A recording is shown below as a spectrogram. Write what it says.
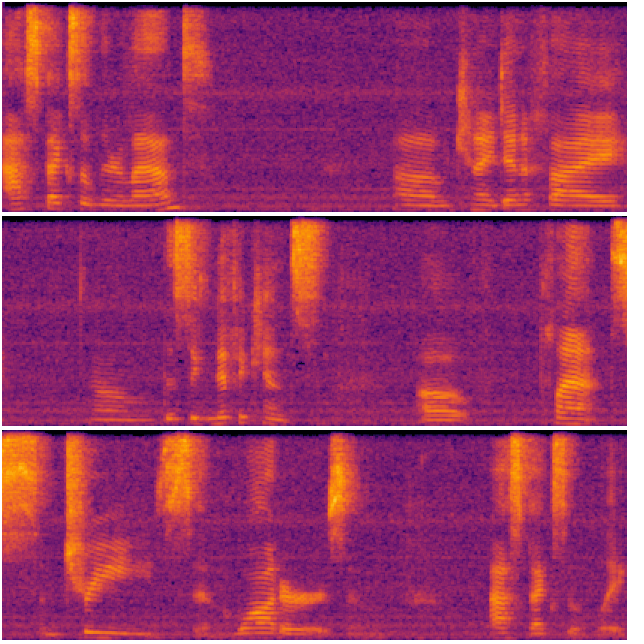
aspects of their land, um, can identify um, the significance of plants and trees and waters and aspects of like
